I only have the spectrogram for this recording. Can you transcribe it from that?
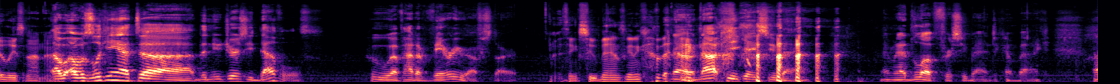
at least not now. I was looking at uh, the New Jersey Devils, who have had a very rough start. I think Subban's gonna come back. No, not PK Subban. I mean, I'd love for Subban to come back. Uh,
